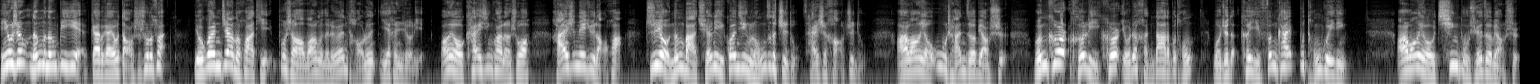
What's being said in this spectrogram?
研究生能不能毕业，该不该由导师说了算？有关这样的话题，不少网友的留言讨论也很热烈。网友开心快乐说：“还是那句老话，只有能把权力关进笼子的制度，才是好制度。”而网友误禅则表示。文科和理科有着很大的不同，我觉得可以分开不同规定。而网友轻笃学则表示，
